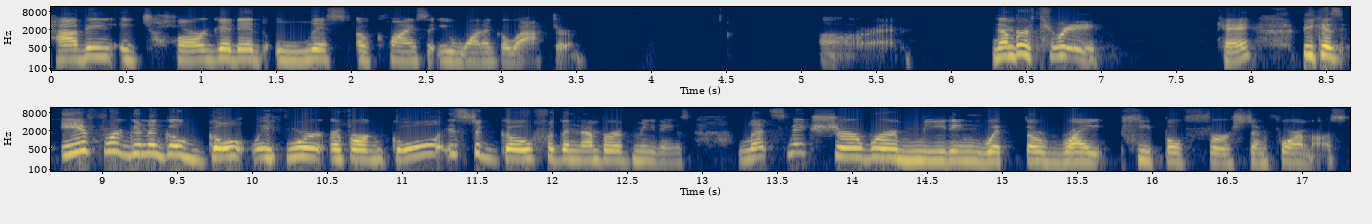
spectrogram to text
having a targeted list of clients that you want to go after all right. Number three, okay? Because if we're gonna go go, if we're if our goal is to go for the number of meetings, let's make sure we're meeting with the right people first and foremost.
